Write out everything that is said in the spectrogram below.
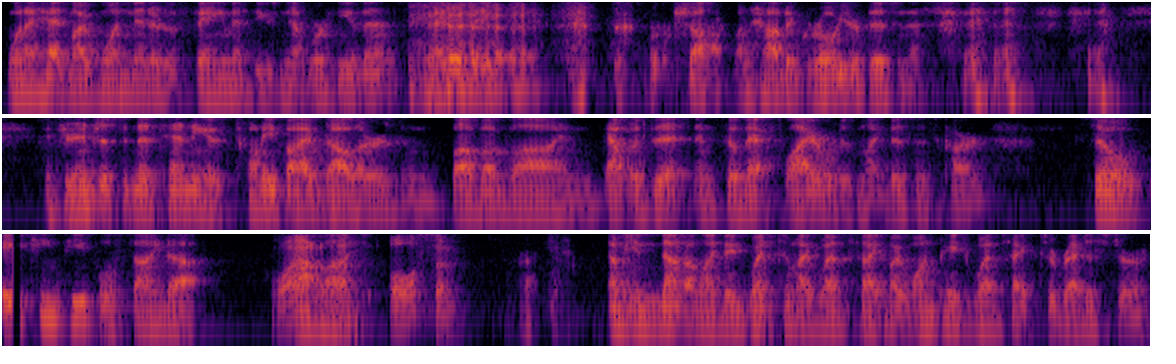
when I had my one minute of fame at these networking events, and I'd say, "This workshop on how to grow your business. if you're interested in attending, it's twenty five dollars and blah blah blah, and that was it. And so that flyer was my business card. So eighteen people signed up. wow, online. that's awesome. Right. I mean, not online. They went to my website, my one page website, to register,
